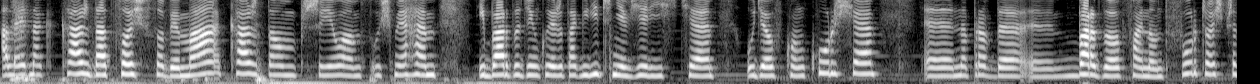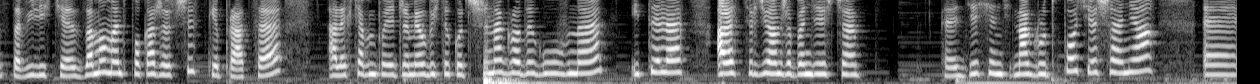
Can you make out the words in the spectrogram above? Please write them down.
ale jednak każda coś w sobie ma, każdą przyjęłam z uśmiechem i bardzo dziękuję, że tak licznie wzięliście udział w konkursie. E, naprawdę e, bardzo fajną twórczość przedstawiliście. Za moment pokażę wszystkie prace, ale chciałabym powiedzieć, że miały być tylko trzy nagrody główne i tyle, ale stwierdziłam, że będzie jeszcze 10 e, nagród pocieszenia e,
